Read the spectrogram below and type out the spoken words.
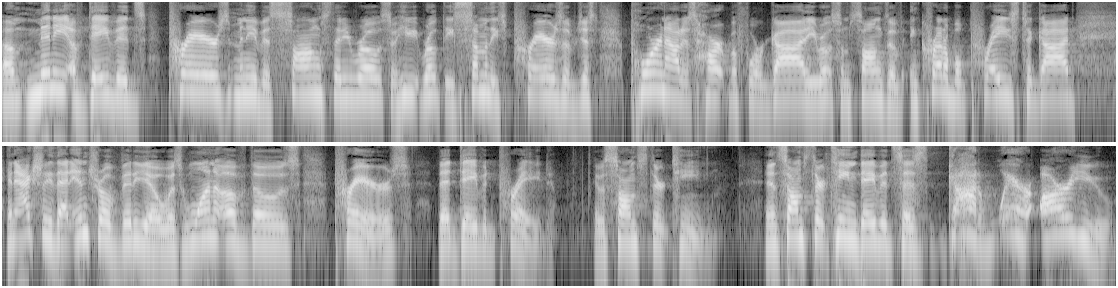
um, many of David's prayers, many of his songs that he wrote. So he wrote these, some of these prayers of just pouring out his heart before God. He wrote some songs of incredible praise to God. And actually, that intro video was one of those prayers that David prayed. It was Psalms 13. And in Psalms 13, David says, God, where are you?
